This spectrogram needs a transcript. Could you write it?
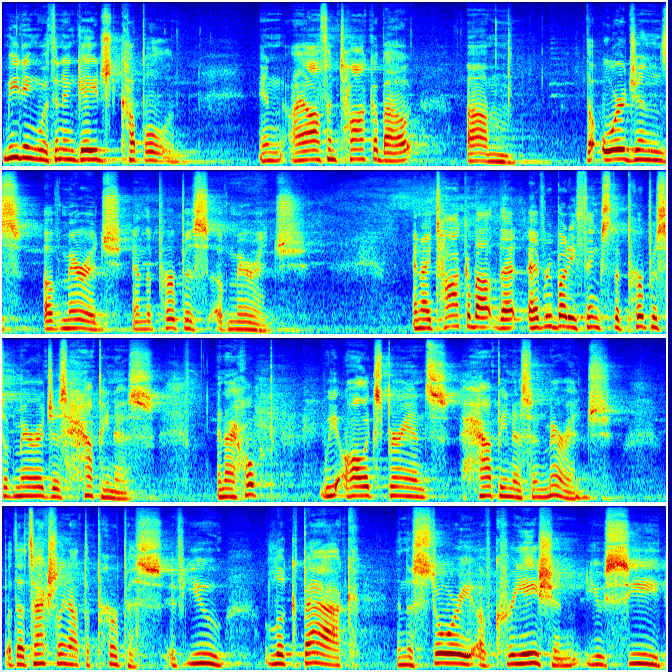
meeting with an engaged couple, and I often talk about um, the origins of marriage and the purpose of marriage. And I talk about that everybody thinks the purpose of marriage is happiness. And I hope we all experience happiness in marriage, but that's actually not the purpose. If you look back in the story of creation, you see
